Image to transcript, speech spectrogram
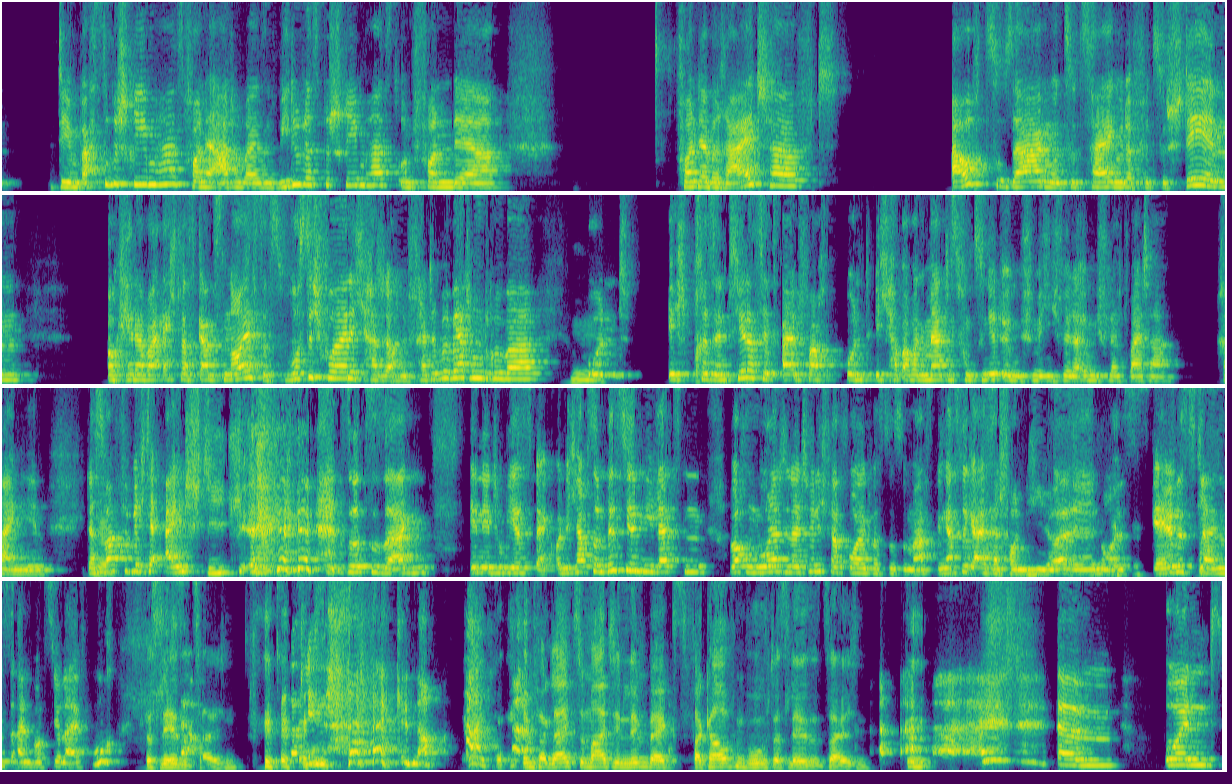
dem, was du beschrieben hast, von der Art und Weise, wie du das beschrieben hast und von der, von der Bereitschaft, auch zu sagen und zu zeigen und dafür zu stehen, okay, da war echt was ganz Neues, das wusste ich vorher nicht, ich hatte da auch eine fette Bewertung drüber hm. und ich präsentiere das jetzt einfach und ich habe aber gemerkt, das funktioniert irgendwie für mich, ich will da irgendwie vielleicht weiter reingehen. Das ja. war für mich der Einstieg sozusagen in den Tobias Beck. Und ich habe so ein bisschen die letzten Wochen, Monate natürlich verfolgt, was du so machst. Bin ganz begeistert von hier. Äh, neues, gelbes, kleines Unbox Your Life Buch. Das Lesezeichen. Ja. Das Lesezeichen, genau. Im Vergleich zu Martin Limbecks Verkaufenbuch das Lesezeichen. ähm, und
